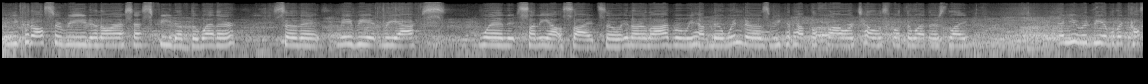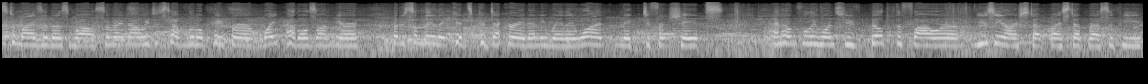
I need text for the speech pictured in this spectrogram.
And you could also read an RSS feed of the weather so that maybe it reacts when it's sunny outside. So in our lab where we have no windows, we could have the flower tell us what the weather's like. And you would be able to customize it as well. So right now we just have little paper white petals on here, but it's something that kids could decorate any way they want, make different shapes. And hopefully once you've built the flower using our step-by-step recipe,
